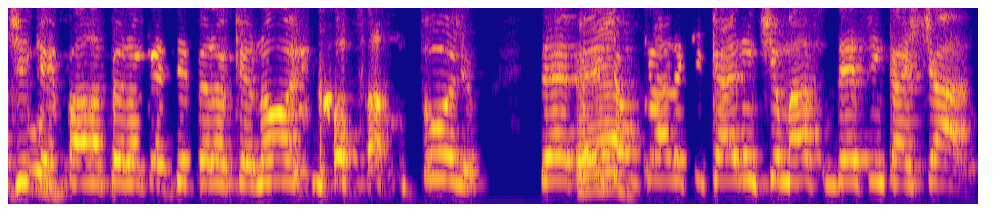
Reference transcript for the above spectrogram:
de quem fala pelo que sim, pelo que não, igual fala o Túlio. De repente é. é um cara que cai num timaço desse encaixado,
